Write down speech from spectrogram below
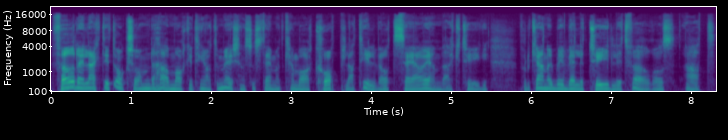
Fördelaktigt också om det här marketing automation-systemet kan vara kopplat till vårt CRM-verktyg. För då kan det bli väldigt tydligt för oss att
